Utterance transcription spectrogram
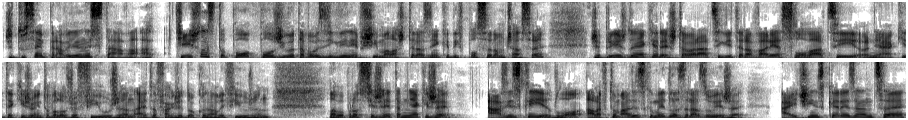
že tu sa mi pravidelne stáva. A tiež som si to pol, pol života vôbec nikdy nevšímal, až teraz niekedy v poslednom čase, že prídeš do nejakej reštaurácii, kde teda varia Slováci nejaký taký, že oni to volajú, že fusion a je to fakt, že dokonalý fusion, lebo proste, že je tam nejaké, že azijské jedlo, ale v tom azijskom jedle zrazu je, že aj čínske rezance,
